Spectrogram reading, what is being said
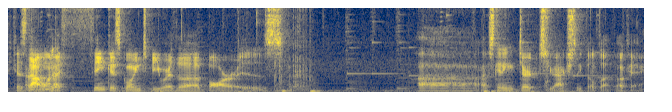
Because that one I think is going to be where the bar is. Uh, I was getting dirt to actually build up. Okay.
